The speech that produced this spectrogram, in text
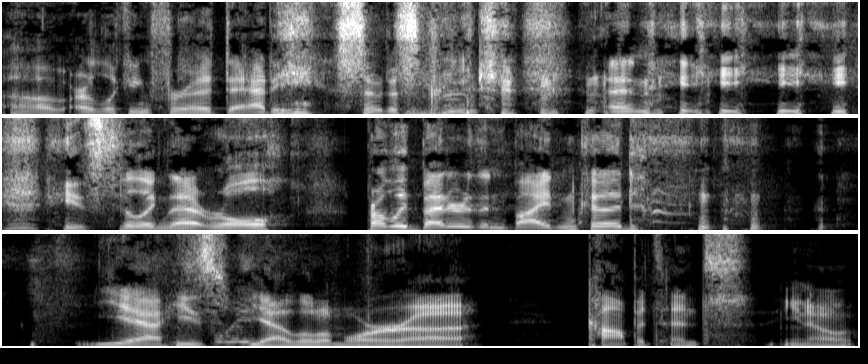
um, are looking for a daddy, so to speak, and he, he's filling that role probably better than Biden could. yeah, he's yeah a little more uh competent, you know,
